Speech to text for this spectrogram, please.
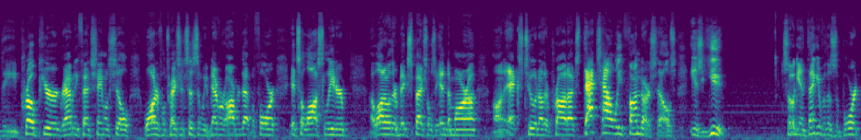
the Pro Pure gravity fed stainless steel water filtration system. We've never offered that before. It's a loss leader. A lot of other big specials in tomorrow on X2 and other products. That's how we fund ourselves is you. So, again, thank you for the support.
